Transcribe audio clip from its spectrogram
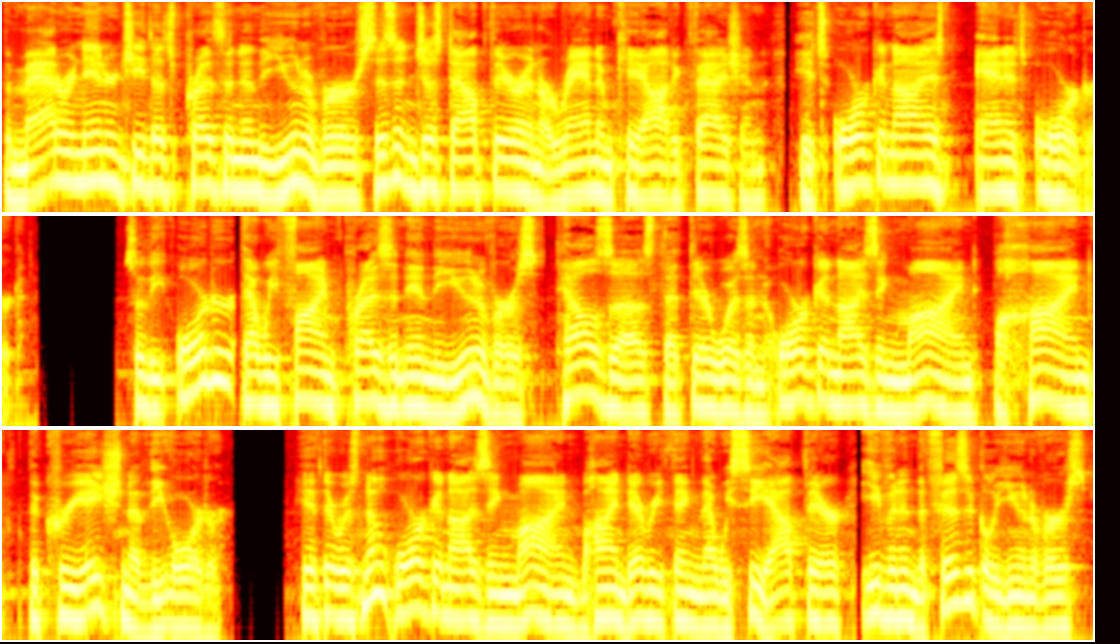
The matter and energy that's present in the universe isn't just out there in a random chaotic fashion, it's organized and it's ordered. So, the order that we find present in the universe tells us that there was an organizing mind behind the creation of the order. If there was no organizing mind behind everything that we see out there, even in the physical universe,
